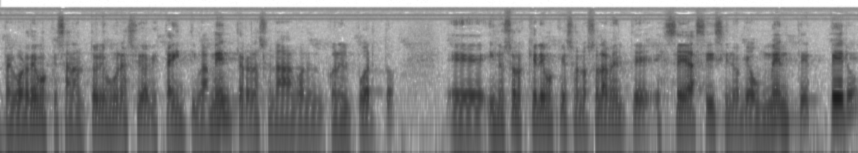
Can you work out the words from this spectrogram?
Recordemos que San Antonio es una ciudad que está íntimamente relacionada con el, puerto eh, y nosotros queremos que eso no solamente sea así, sino que aumente, pero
